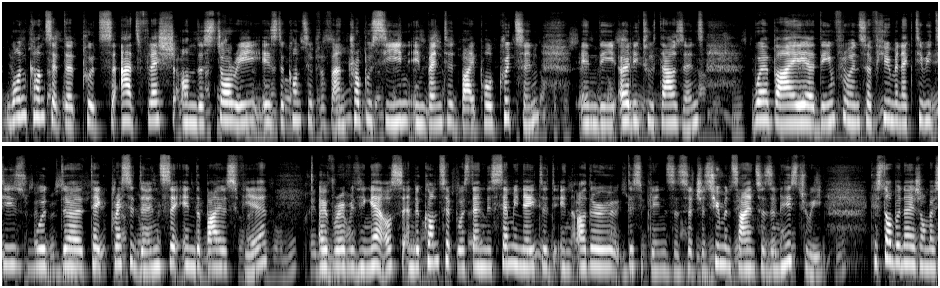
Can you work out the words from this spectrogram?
one concept that puts adds flesh on the story is the concept of Anthropocene invented by Paul Crutzen in the early 2000s, whereby uh, the influence of human activities would uh, take precedence in the biosphere over everything else. And the concept was then disseminated in other disciplines such as human sciences and history. Christian Bonneuil and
